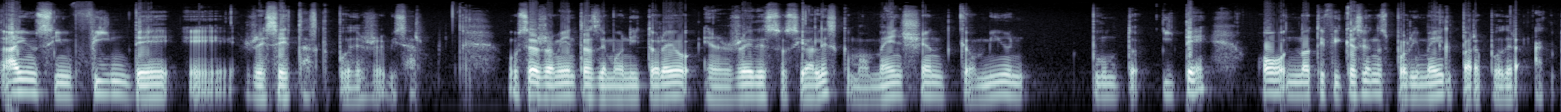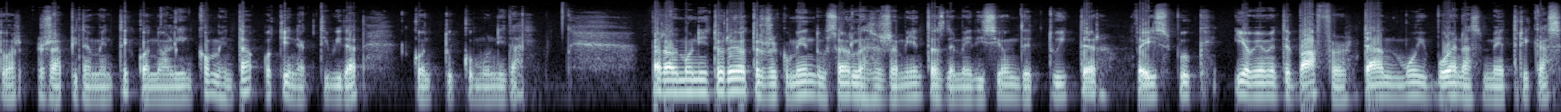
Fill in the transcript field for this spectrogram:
hay un sinfín de eh, recetas que puedes revisar usa herramientas de monitoreo en redes sociales como Mention, Commune.it o notificaciones por email para poder actuar rápidamente cuando alguien comenta o tiene actividad con tu comunidad. Para el monitoreo te recomiendo usar las herramientas de medición de Twitter, Facebook y obviamente Buffer. Dan muy buenas métricas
